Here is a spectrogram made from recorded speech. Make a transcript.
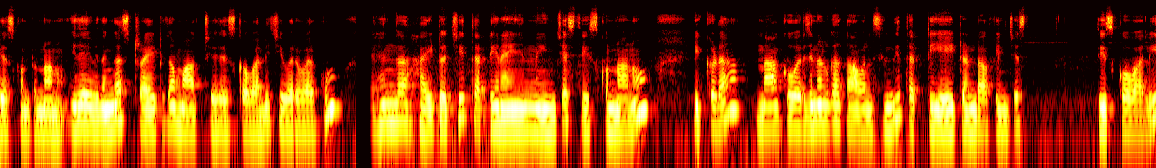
చేసుకుంటున్నాను. ఇదే విధంగా స్ట్రైట్గా మార్క్ చేసుకోవాలి చివరి వరకు. లెహంగా హైట్ వచ్చి థర్టీ నైన్ ఇంచెస్ తీసుకున్నాను. ఇక్కడ నాకు ఒరిజినల్గా కావాల్సింది thirty eight and half inches తీసుకోవాలి.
